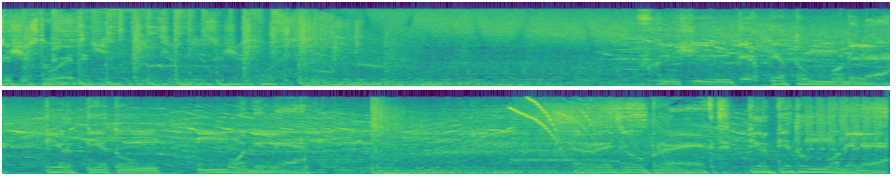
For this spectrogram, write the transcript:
Существует, включи Перпетум Мобиле. Перпетум Мобиле. Радиопроект Перпетум Мобиле.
